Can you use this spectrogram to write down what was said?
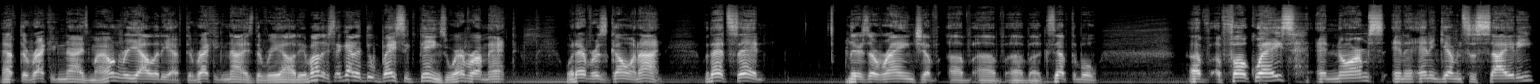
I have to recognize my own reality. I have to recognize the reality of others. I got to do basic things wherever I'm at, whatever is going on. With that said, there's a range of, of, of, of acceptable of, of folkways and norms in any given society.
